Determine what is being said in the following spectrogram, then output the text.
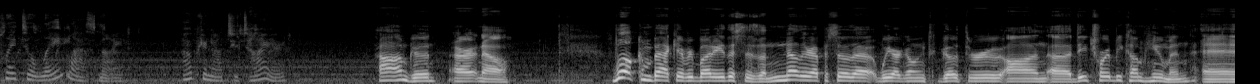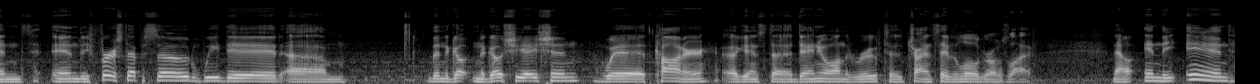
Played till late last night. I hope you're not too tired. Oh, I'm good. All right, now. Welcome back, everybody. This is another episode that we are going to go through on uh, Detroit Become Human. And in the first episode, we did um, the nego- negotiation with Connor against uh, Daniel on the roof to try and save the little girl's life. Now, in the end,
